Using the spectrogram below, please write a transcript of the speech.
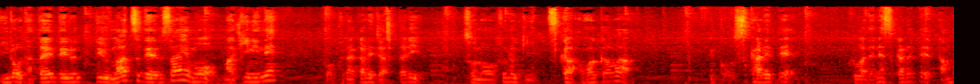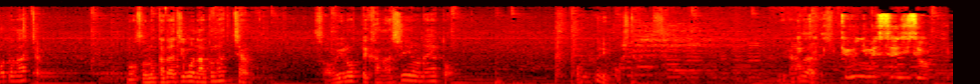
色をたたえているっていう松でさえも薪にねこう砕かれちゃったりその古き塚お墓は結構好かれて桑でね好かれて田んぼとなっちゃう。もうその形もなくなっちゃう。そういうのって悲しいよねと。こういうふうに申してます。いかがでし急にメッセージ上。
